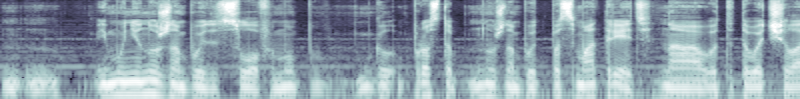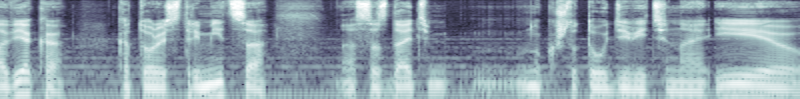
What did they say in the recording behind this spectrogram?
Ему не нужно будет слов, ему просто нужно будет посмотреть на вот этого человека, который стремится а, создать ну, что-то удивительное. И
